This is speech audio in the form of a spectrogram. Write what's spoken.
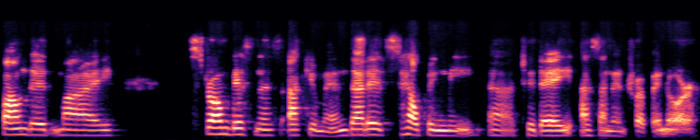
founded my strong business acumen that is helping me uh, today as an entrepreneur.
